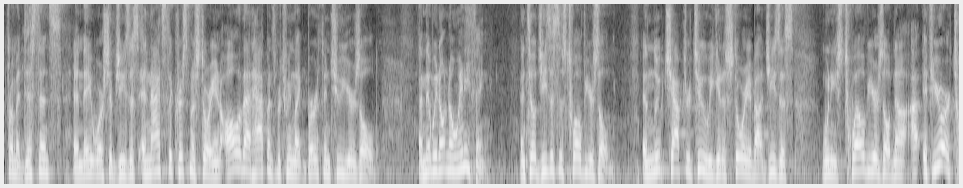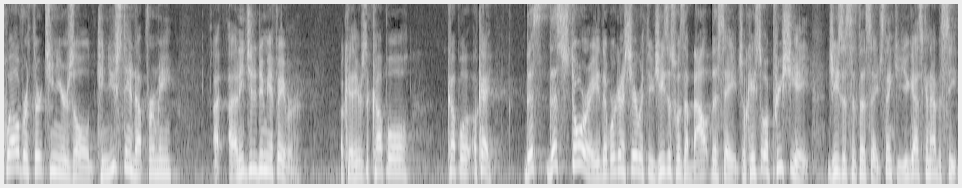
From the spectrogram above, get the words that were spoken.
from a distance and they worship Jesus. And that's the Christmas story. And all of that happens between like birth and two years old. And then we don't know anything until Jesus is 12 years old. In Luke chapter 2, we get a story about Jesus when he's 12 years old. Now, if you are 12 or 13 years old, can you stand up for me? I, I need you to do me a favor. Okay, here's a couple, couple, okay. This, this story that we're going to share with you, Jesus was about this age. Okay, so appreciate Jesus at this age. Thank you. You guys can have a seat.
